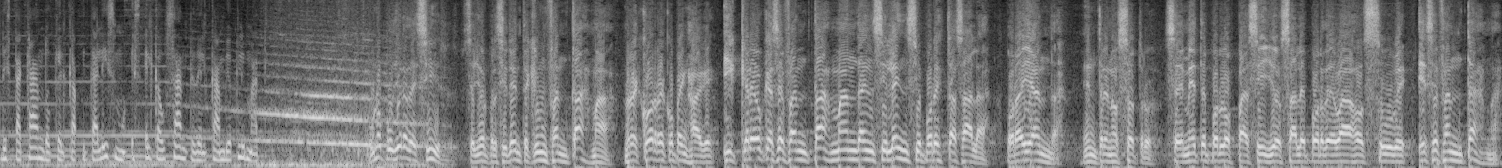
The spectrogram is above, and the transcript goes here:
destacando que el capitalismo es el causante del cambio climático. Uno pudiera decir, señor presidente, que un fantasma recorre Copenhague y creo que ese fantasma anda en silencio por esta sala. Por ahí anda, entre nosotros. Se mete por los pasillos, sale por debajo, sube. Ese fantasma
